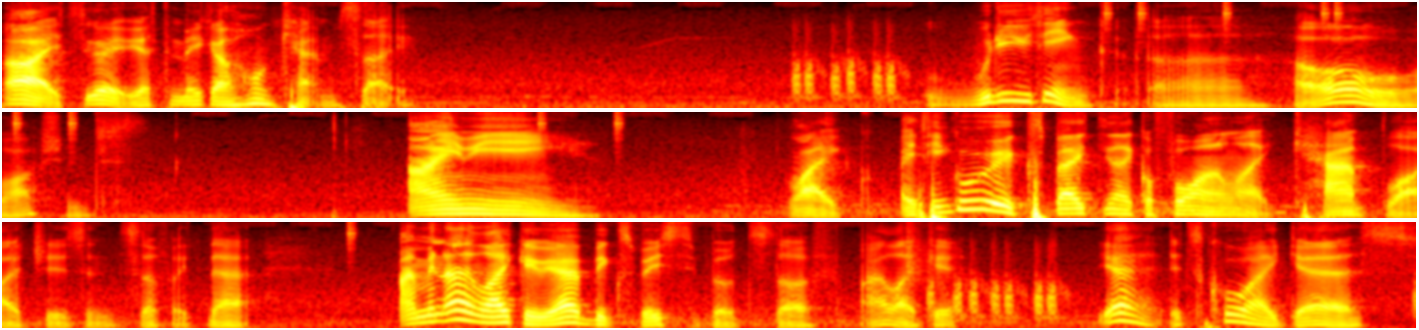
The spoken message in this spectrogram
Alright, it's great. We have to make our own campsite. What do you think? Uh, oh, options. I mean, like, I think we were expecting like a full on like camp lodges and stuff like that. I mean, I like it. We have big space to build stuff. I like it. Yeah, it's cool, I guess.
